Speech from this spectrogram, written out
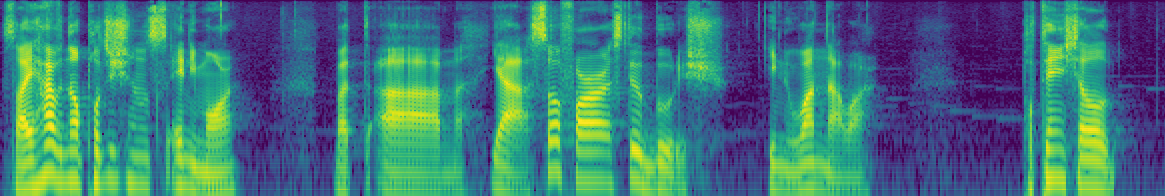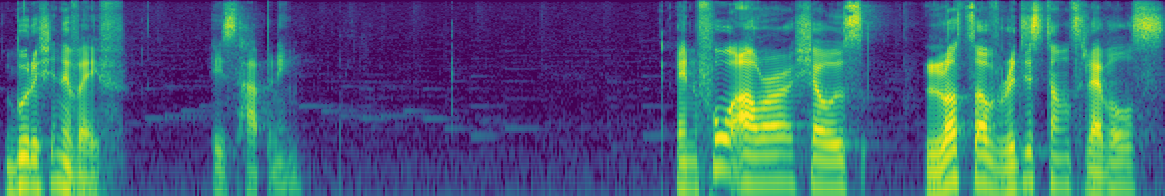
So I have no positions anymore, but um, yeah, so far still bullish in 1 hour. Potential bullish in a wave is happening. And 4 hour shows lots of resistance levels.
